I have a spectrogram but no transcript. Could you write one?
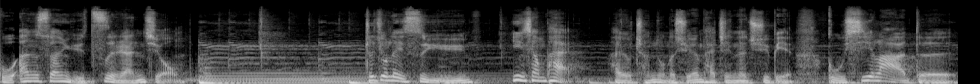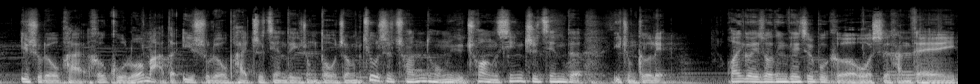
谷氨酸与自然酒，这就类似于印象派还有传统的学院派之间的区别，古希腊的艺术流派和古罗马的艺术流派之间的一种斗争，就是传统与创新之间的一种割裂。欢迎各位收听《非吃不可》，我是韩飞。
